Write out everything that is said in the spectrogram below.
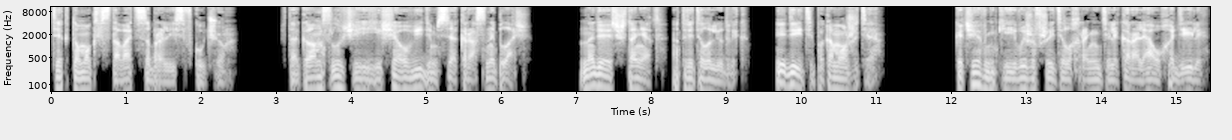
Те, кто мог вставать, собрались в кучу. «В таком случае еще увидимся, красный плащ». «Надеюсь, что нет», — ответил Людвиг. «Идите, пока можете». Кочевники и выжившие телохранители короля уходили,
